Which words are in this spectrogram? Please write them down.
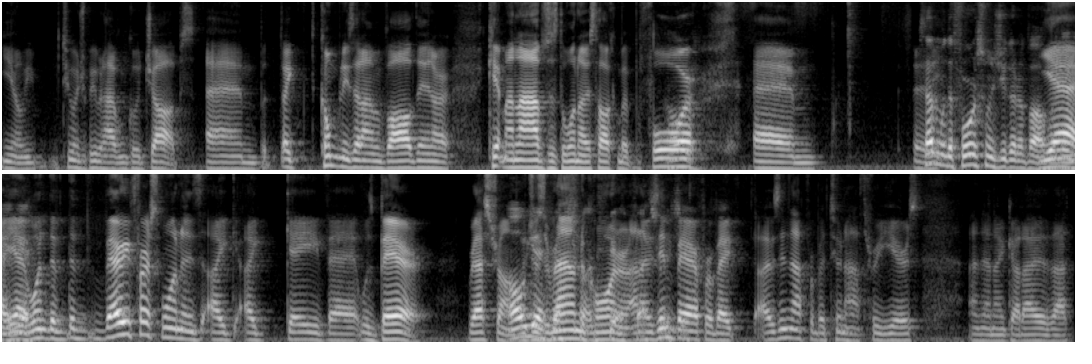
you know 200 people having good jobs. Um, but like companies that I'm involved in are Kitman Labs is the one I was talking about before. Um, Is uh, that one of the first ones you got involved yeah, with? yeah. One the, the very first one is I I gave uh, was Bear Restaurant, Oh, which yeah, is around the corner, yeah, and I was in Bear for about I was in that for about two and a half three years, and then I got out of that.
